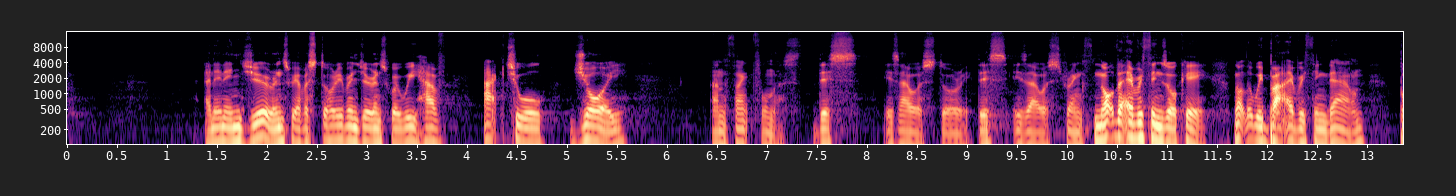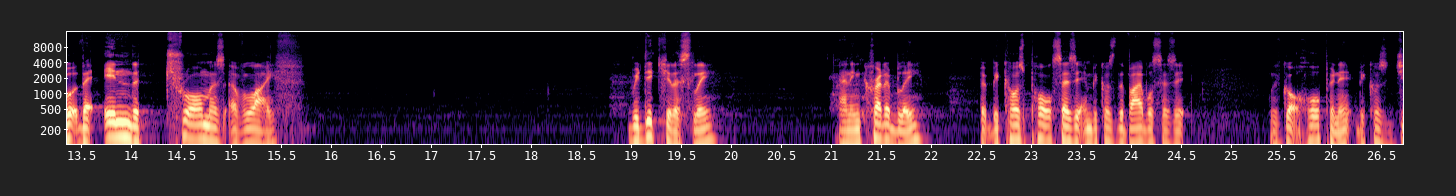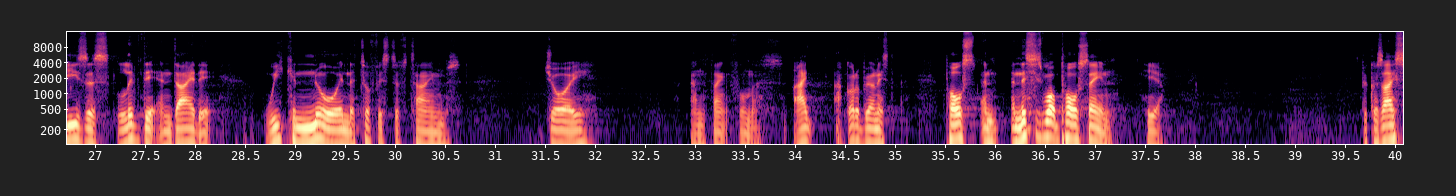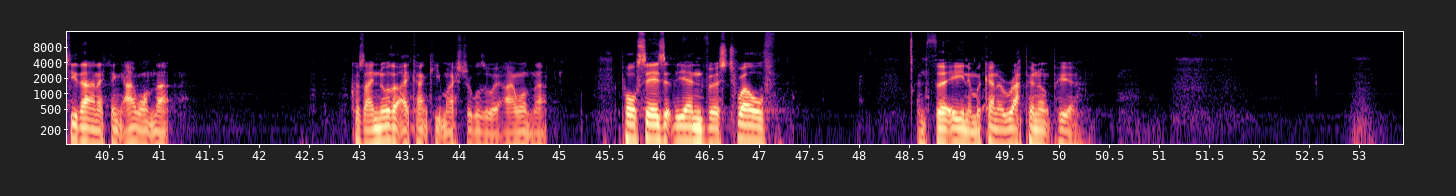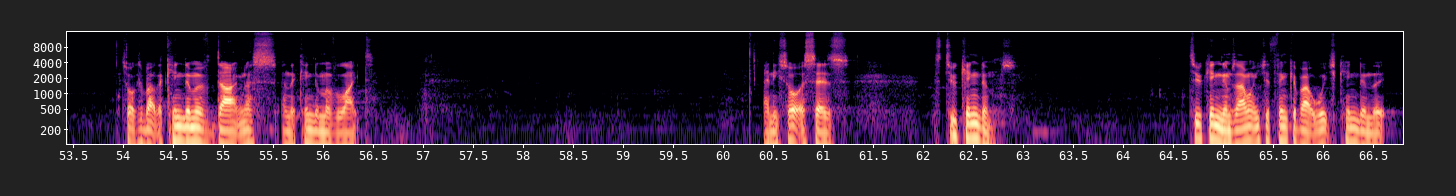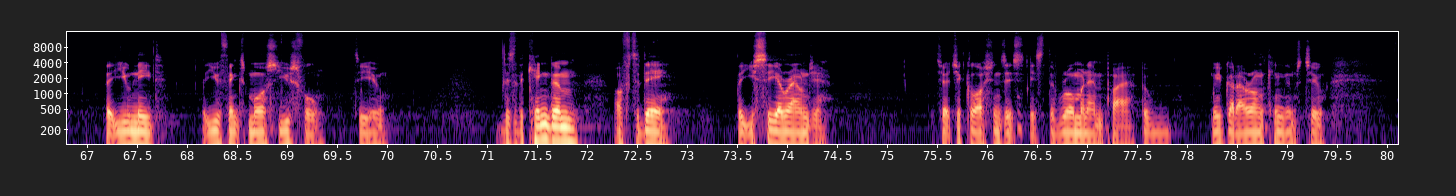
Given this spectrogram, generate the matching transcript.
And in endurance, we have a story of endurance where we have actual joy and thankfulness. This is our story. This is our strength. Not that everything's okay, not that we bat everything down, but that in the traumas of life, ridiculously and incredibly, but because Paul says it and because the Bible says it, we've got hope in it, because Jesus lived it and died it, we can know in the toughest of times joy and thankfulness. I, I've got to be honest, Paul, and, and this is what Paul's saying here. Because I see that and I think, I want that. Because I know that I can't keep my struggles away. I want that. Paul says at the end, verse 12 and 13, and we're kind of wrapping up here. Talks about the kingdom of darkness and the kingdom of light. And he sort of says, there's two kingdoms. Two kingdoms. I want you to think about which kingdom that, that you need, that you think is most useful to you. There's the kingdom of today that you see around you. Church of Colossians, it's, it's the Roman Empire, but we've got our own kingdoms too.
